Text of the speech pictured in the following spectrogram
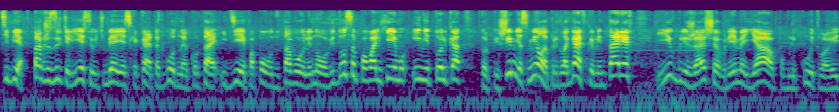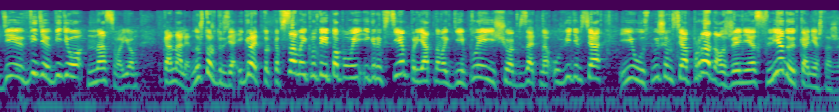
тебе. Также, зритель, если у тебя есть какая-то годная, крутая идея по поводу того или иного видоса по Вальхейму и не только, то пиши мне смело, предлагай в комментариях, и в ближайшее время я опубликую твою идею в виде видео на своем канале. Ну что ж, друзья, играть только в самые крутые топовые игры. Всем приятного геймплея, еще обязательно увидимся и услышимся. Продолжение следует, конечно же.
